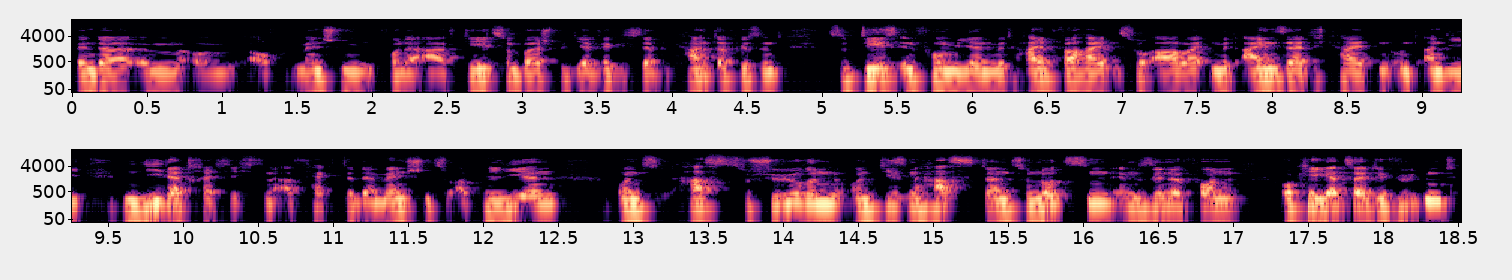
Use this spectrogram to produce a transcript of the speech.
wenn da ähm, ähm auch Menschen von der AfD zum Beispiel, die ja wirklich sehr bekannt dafür sind, zu desinformieren, mit Halbwahrheiten zu arbeiten, mit Einseitigkeiten und an die niederträchtigsten Affekte der Menschen zu appellieren und Hass zu schüren und diesen Hass dann zu nutzen im Sinne von, okay, jetzt seid ihr wütend,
